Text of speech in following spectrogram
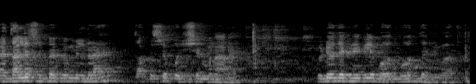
पैंतालीस रुपये पे मिल रहा है तो आप इस पर पोजिशन बना रहे हैं। वीडियो देखने के लिए बहुत बहुत धन्यवाद।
